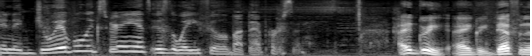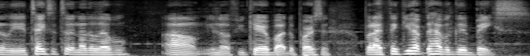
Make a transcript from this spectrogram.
an enjoyable experience is the way you feel about that person. I agree. I agree. Definitely. It takes it to another level. Um, you know, if you care about the person, but I think you have to have a good base.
